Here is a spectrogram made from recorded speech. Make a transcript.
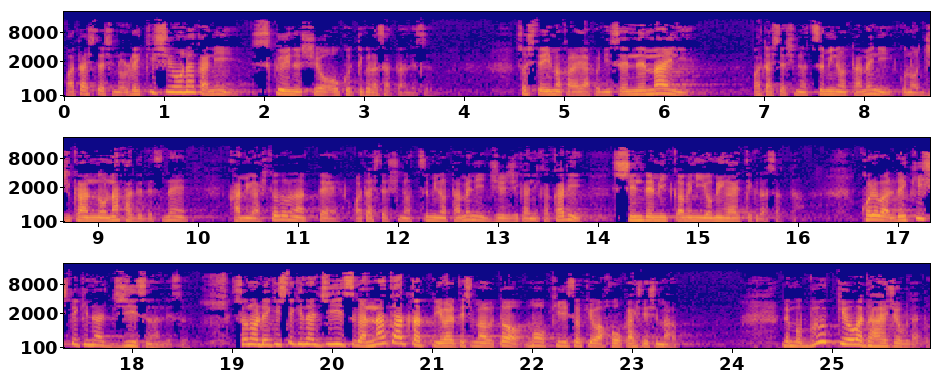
私たちの歴史の中に救い主を送ってくださったんです。そして今から約2000年前に、私たちの罪のために、この時間の中でですね、神が人となって私たちの罪のために十字架にかかり、死んで3日目によみがえってくださった。これは歴史的な事実なんです。その歴史的な事実がなかったって言われてしまうと、もうキリスト教は崩壊してしまう。でも仏教は大丈夫だと。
